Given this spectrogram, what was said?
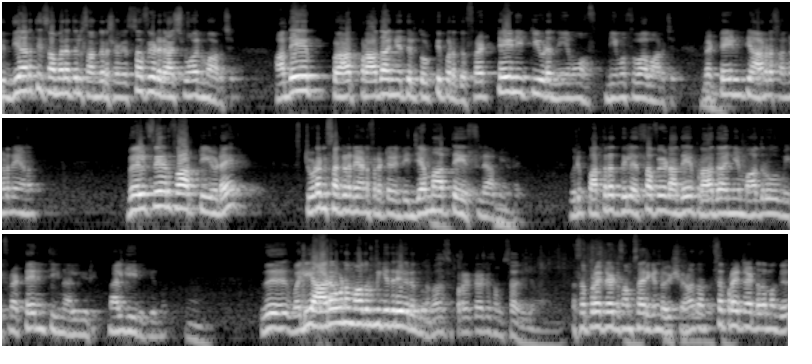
വിദ്യാർത്ഥി സമരത്തിൽ സംഘർഷം എസ് എഫ് ഐയുടെ രാജ്ഭവൻ മാർച്ച് അതേ പ്രാധാന്യത്തിൽ തൊട്ടിപ്പുറത്ത് ഫ്രട്ടേണിറ്റിയുടെ നിയമ നിയമസഭാ മാർച്ച് ഫ്രട്ടേണിറ്റി ആരുടെ സംഘടനയാണ്? വെൽഫെയർ പാർട്ടിയുടെ സ്റ്റുഡന്റ് സംഘടനയാണ് ഫ്രട്ടേണിറ്റി ജമാഅത്തെ ഇസ്ലാമിയുടെ. ഒരു പത്രത്തിൽ എസ് എഫ് ഐയുടെ അതേ പ്രാധാന്യം മാതൃഭൂമി ഫ്രട്ടേണിറ്റി നൽകി നൽകിയിരിക്കുന്നു. ഇത് വലിയ ആരോപണം മാതൃഭൂമിക്കെതിരെ വരുന്നു. സെപ്പറേറ്റ് ആയിട്ട് സംസാരിക്കണം. സെപ്പറേറ്റ് ആയിട്ട് സംസാരിക്കേണ്ട വിഷയമാണ്. അത് സെപ്പറേറ്റ് ആയിട്ട് നമുക്ക്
